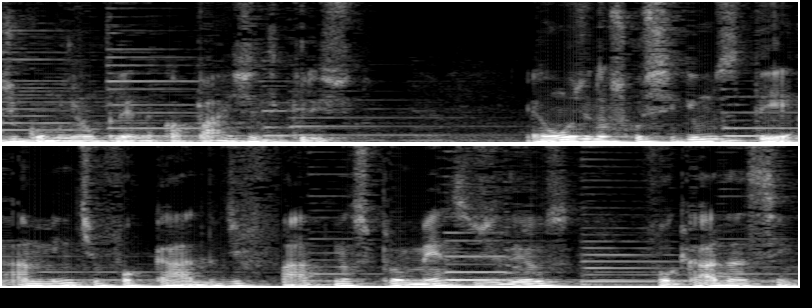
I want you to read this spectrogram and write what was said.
de comunhão plena com a paz de Cristo. É onde nós conseguimos ter a mente focada de fato nas promessas de Deus, focada assim,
